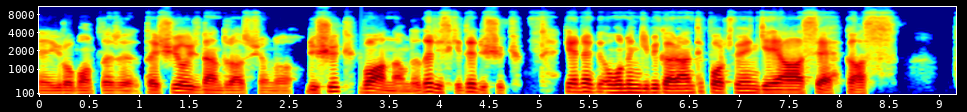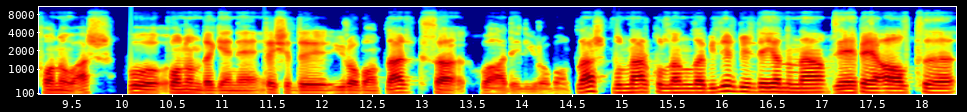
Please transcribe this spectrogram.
e, Eurobondları taşıyor. O yüzden durasyonu düşük. Bu anlamda da riski de düşük. Gene onun gibi garanti portföyün GAS, GAS fonu var. Bu fonun da gene taşıdığı Eurobondlar kısa vadeli Eurobondlar. Bunlar kullanılabilir. Bir de yanına ZP6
